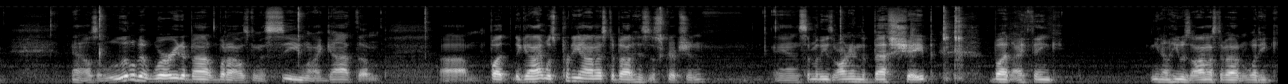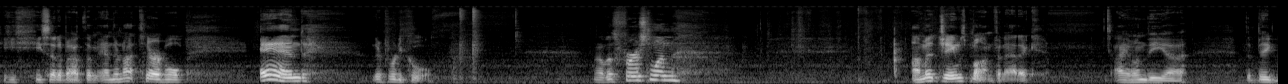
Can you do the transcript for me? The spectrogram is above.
and I was a little bit worried about what I was going to see when I got them. Um, but the guy was pretty honest about his description. And some of these aren't in the best shape, but I think you know, he was honest about what he, he, he said about them, and they're not terrible, and they're pretty cool. Now, this first one, I'm a James Bond fanatic. I own the uh, the big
